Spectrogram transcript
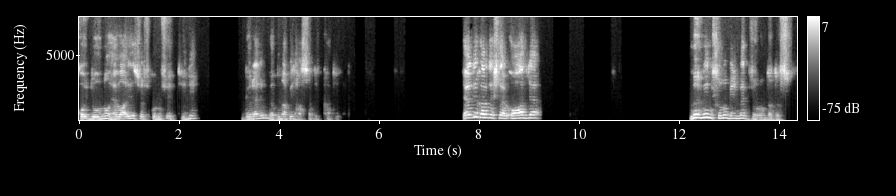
koyduğunu, hevayı söz konusu ettiğini görelim ve buna bilhassa dikkat edelim. Değerli kardeşler o halde mümin şunu bilmek zorundadır.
